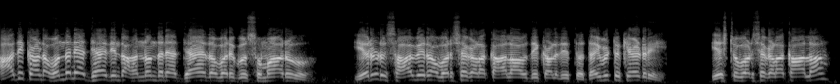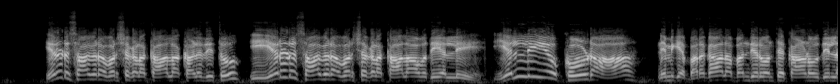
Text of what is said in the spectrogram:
ಆದಿಕಾಂಡ ಒಂದನೇ ಅಧ್ಯಾಯದಿಂದ ಹನ್ನೊಂದನೇ ಅಧ್ಯಾಯದವರೆಗೂ ಸುಮಾರು ಎರಡು ಸಾವಿರ ವರ್ಷಗಳ ಕಾಲಾವಧಿ ಕಳೆದಿತ್ತು. ದಯವಿಟ್ಟು ಕೇಳ್ರಿ. ಎಷ್ಟು ವರ್ಷಗಳ ಕಾಲ? ಎರಡು ಸಾವಿರ ವರ್ಷಗಳ ಕಾಲ ಕಳೆದಿತು. ಈ ಎರಡು ಸಾವಿರ ವರ್ಷಗಳ ಕಾಲಾವಧಿಯಲ್ಲಿ ಎಲ್ಲಿಯೂ ಕೂಡ ನಿಮಗೆ ಬರಗಾಲ ಬಂದಿರುವಂತೆ ಕಾಣುವುದಿಲ್ಲ.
